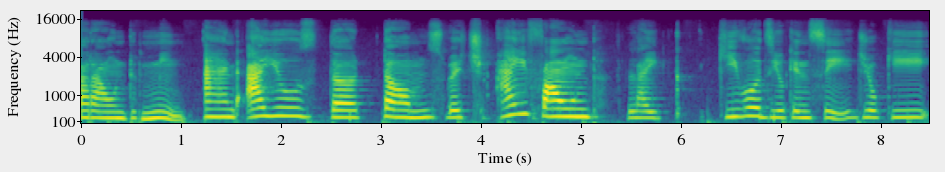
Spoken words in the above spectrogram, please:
around me. And I use the terms which I found, like, keywords you can say जो कि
